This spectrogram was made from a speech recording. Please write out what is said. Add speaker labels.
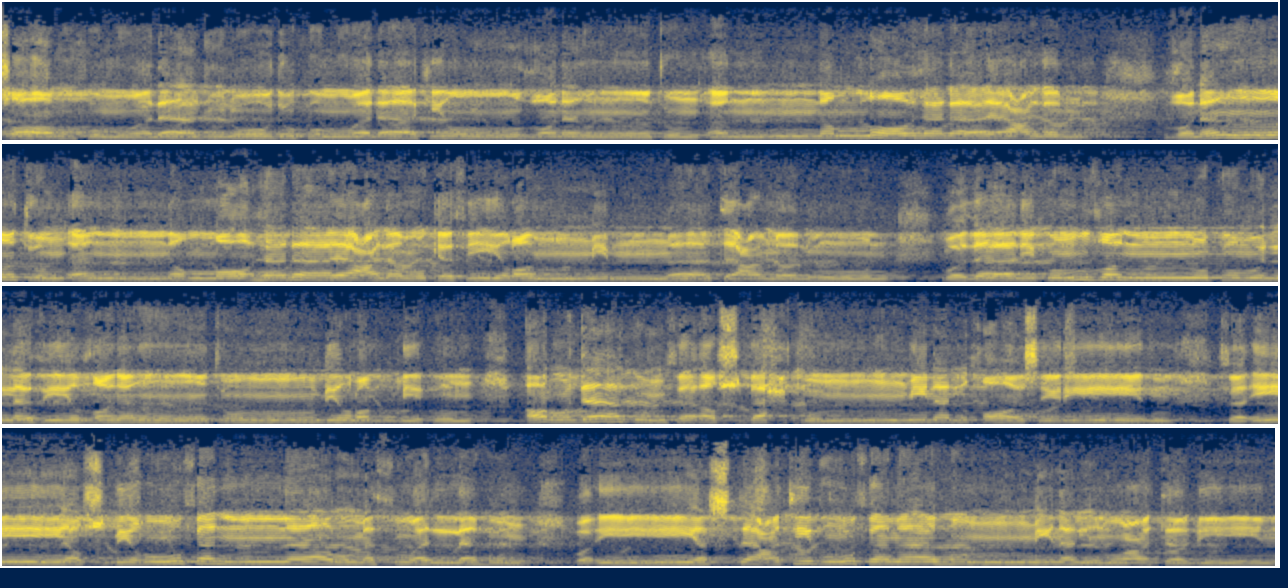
Speaker 1: أبصاركم ولا جلودكم ولكن ظننتم أن الله لا يعلم ظننتم أن الله لا يعلم كثيرا مما تعملون وذلكم ظنكم الذي ظننتم بربكم أرداكم فأصبحتم من الخاسرين فإن يصبروا فالنار مثوى لهم وإن يستعتبوا فما هم من المعتبين.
